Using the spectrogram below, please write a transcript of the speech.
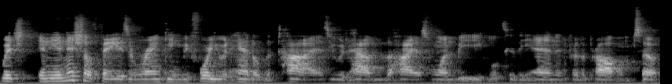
which in the initial phase of ranking, before you would handle the ties, you would have the highest one be equal to the n for the problem. So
